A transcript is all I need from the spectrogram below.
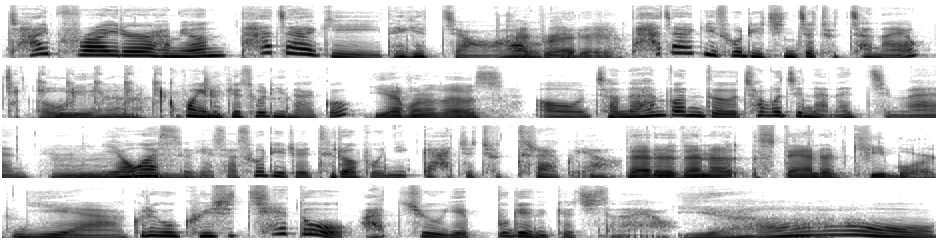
typewriter 하면 타자기 되겠죠. Typewriter. 그 타자기 소리 진짜 좋잖아요. Oh yeah. 막 이렇게 소리 나고. You have one of those? 어, 저는 한 번도 쳐보진 않았지만 영화 속에서 소리를 들어보니까 아주 좋더라고요. Better than a standard keyboard. Yeah. 그리고 글씨체도 아주 예쁘게 느껴지잖아요. Yeah. 오,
